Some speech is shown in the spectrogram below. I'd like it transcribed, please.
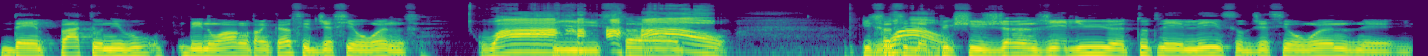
d'impact au niveau des Noirs en tant que tel, c'est Jesse Owens. Wow! Puis ça, c'est depuis que je suis jeune. J'ai lu euh, tous les livres sur Jesse Owens, les,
